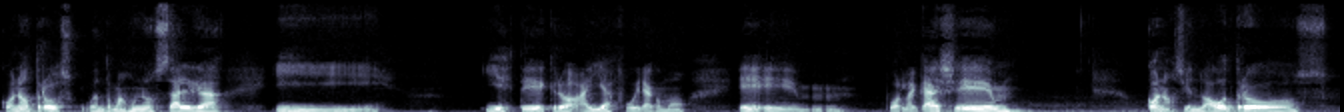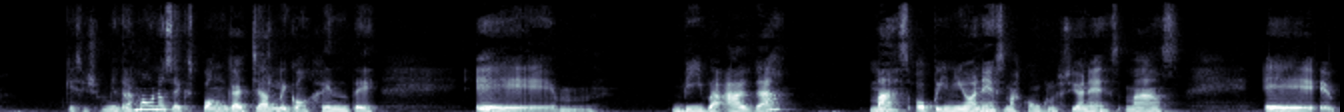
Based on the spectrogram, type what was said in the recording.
con otros, cuanto más uno salga y, y esté, creo, ahí afuera, como eh, em, por la calle, conociendo a otros, qué sé yo. Mientras más uno se exponga, charle con gente, em, viva, haga, más opiniones, más conclusiones, más eh,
